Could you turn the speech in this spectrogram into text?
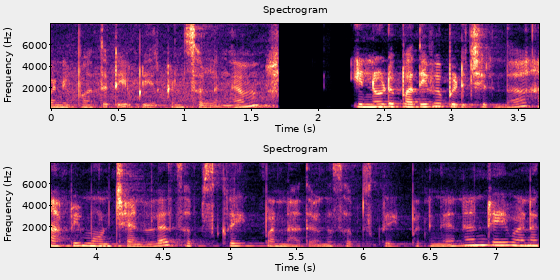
பண்ணி பார்த்துட்டு எப்படி இருக்குன்னு சொல்லுங்கள் என்னோடய பதிவு பிடிச்சிருந்தா ஹாப்பி மூன் சேனலை சப்ஸ்கிரைப் பண்ணாதவங்க சப்ஸ்கிரைப் பண்ணுங்கள் நன்றி வணக்கம்.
